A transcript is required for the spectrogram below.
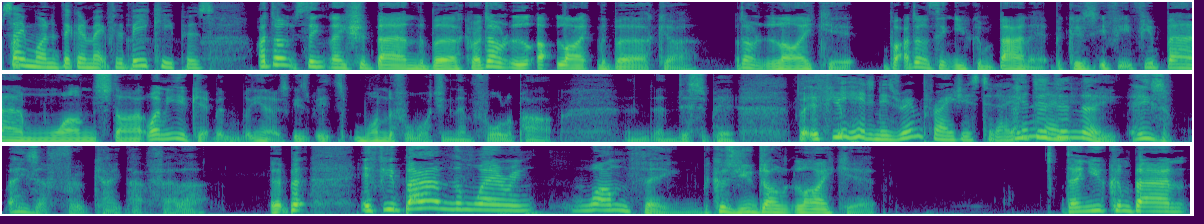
Same one they're going to make for the beekeepers. I don't think they should ban the burqa. I don't l- like the burqa. I don't like it, but I don't think you can ban it because if if you ban one style, well, I mean, you get, but you know, it's, it's, it's wonderful watching them fall apart and, and disappear. But if you He hid in his room for ages today, he didn't did, he? didn't he? He's a he's a fruitcake, that fella. Uh, But if you ban them wearing one thing because you don't like it, then you can ban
